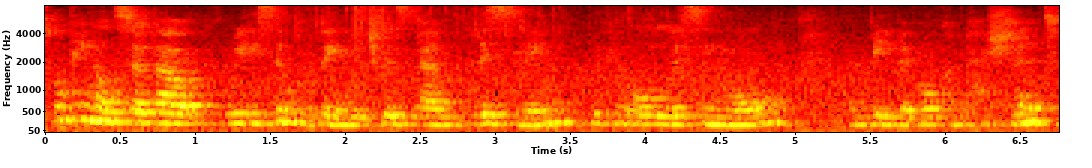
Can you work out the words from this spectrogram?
talking also about really simple thing, which was um, listening. We can all listen more and be a bit more compassionate.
